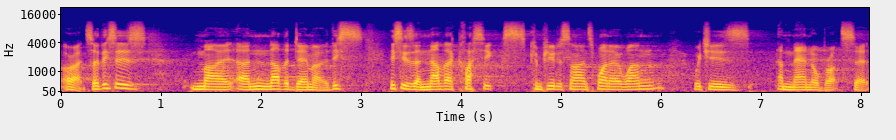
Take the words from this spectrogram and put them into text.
All right, so this is my another demo. This, this is another classics computer science 101, which is a Mandelbrot set.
